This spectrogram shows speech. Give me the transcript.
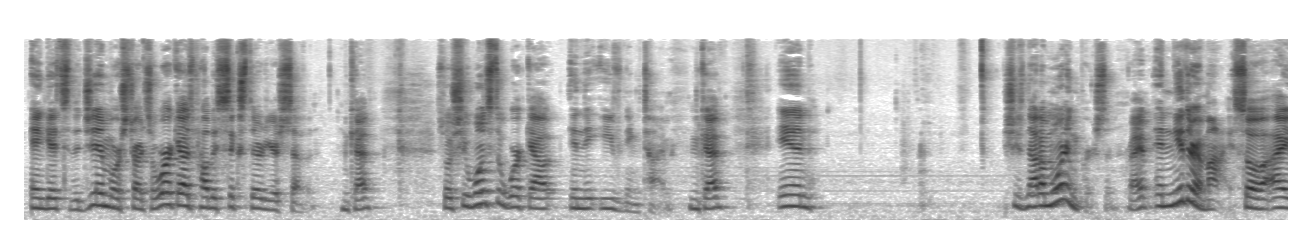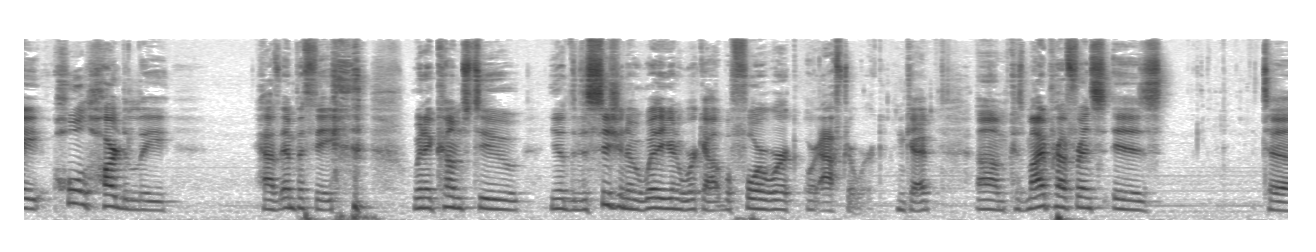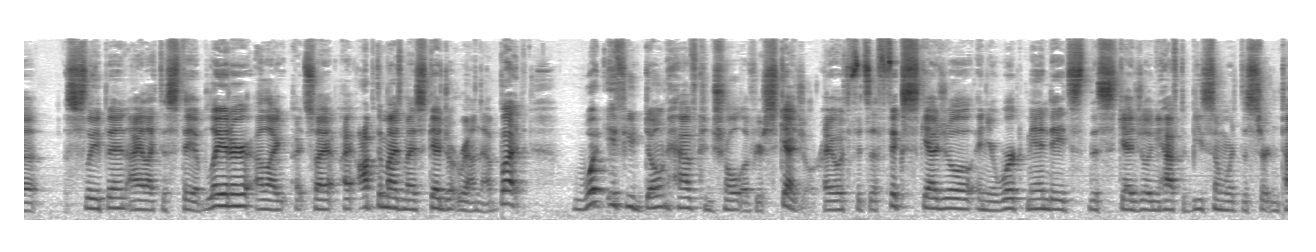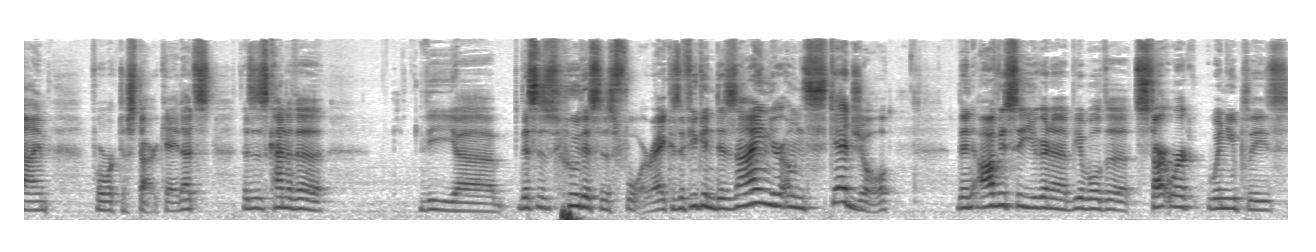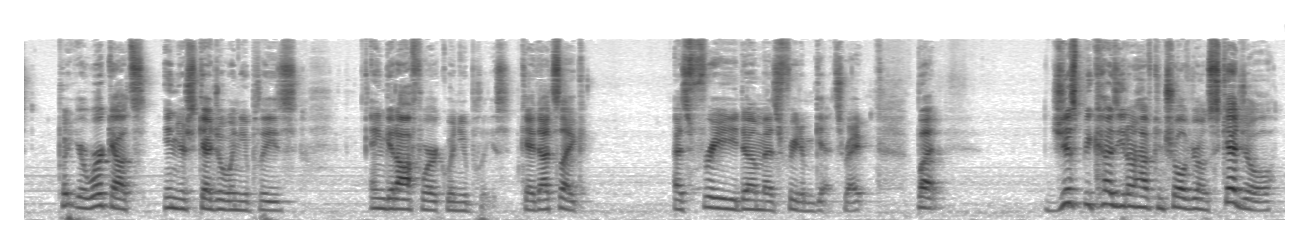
and gets to the gym or starts a workout, it's probably 6:30 or 7. Okay, so she wants to work out in the evening time. Okay, and she's not a morning person, right? And neither am I. So I wholeheartedly have empathy when it comes to you know the decision of whether you're going to work out before work or after work. Okay, because um, my preference is to sleep in. I like to stay up later. I like so I, I optimize my schedule around that. But what if you don't have control of your schedule, right? If it's a fixed schedule and your work mandates this schedule and you have to be somewhere at a certain time, for work to start. Okay, that's this is kind of the the uh, this is who this is for, right? Because if you can design your own schedule, then obviously you're gonna be able to start work when you please, put your workouts in your schedule when you please, and get off work when you please. Okay, that's like as freedom as freedom gets, right? But just because you don't have control of your own schedule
